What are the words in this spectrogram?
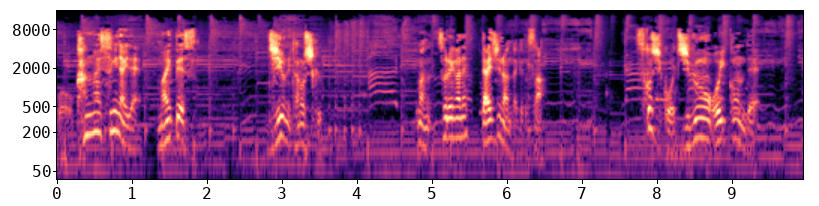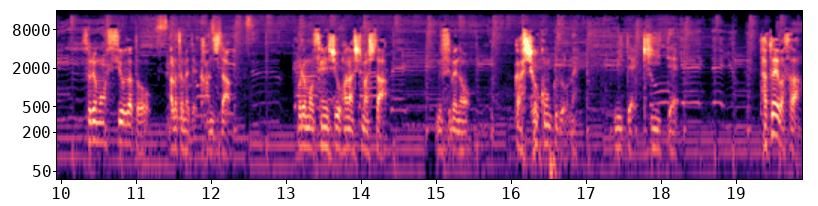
こう考えすぎないで、マイペース。自由に楽しく。まあ、それがね、大事なんだけどさ、少しこう自分を追い込んで、それも必要だと改めて感じた。これも先週お話ししました。娘の合唱コンクールをね、見て、聞いて。例えばさ、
